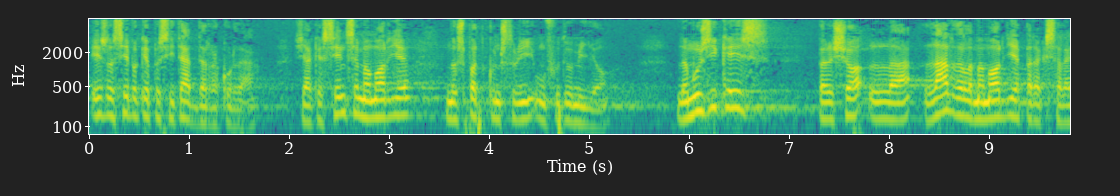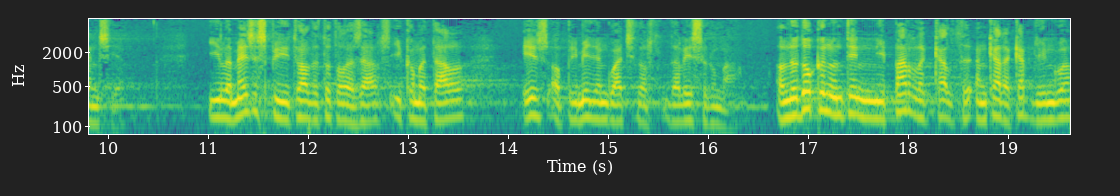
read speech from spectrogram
és la seva capacitat de recordar, ja que sense memòria no es pot construir un futur millor. La música és, per això, l'art de la memòria per excel·lència i la més espiritual de totes les arts i com a tal és el primer llenguatge de l'ésser humà. El nadó que no entén ni parla encara cap llengua,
